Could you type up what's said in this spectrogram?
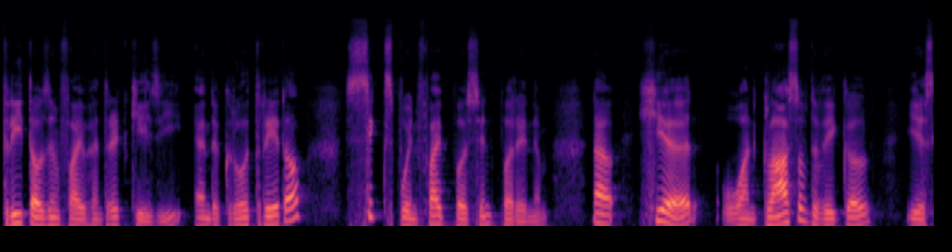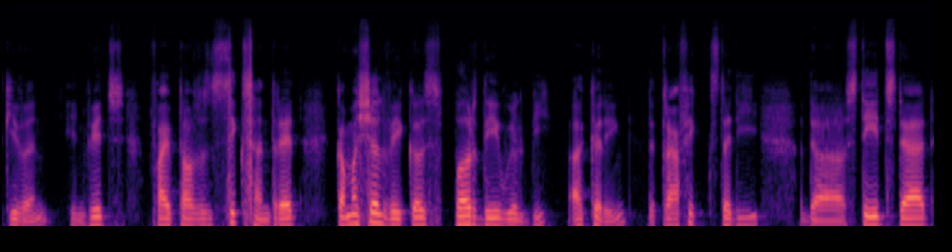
3500 kg and the growth rate of 6.5% per annum. Now here one class of the vehicle is given in which 5600 commercial vehicles per day will be occurring. The traffic study the states that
